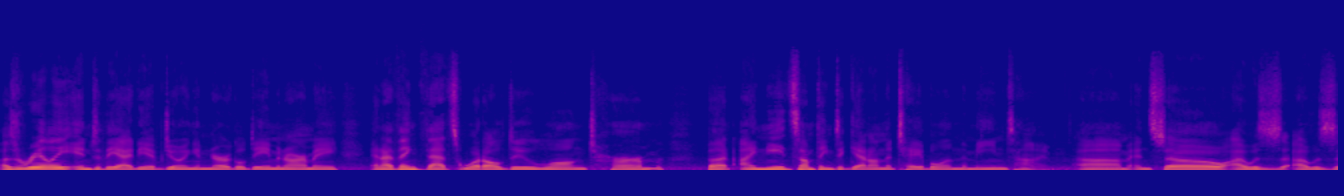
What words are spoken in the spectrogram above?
I was really into the idea of doing a Nurgle Demon Army, and I think that's what I'll do long term. But I need something to get on the table in the meantime. Um, and so I was I was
